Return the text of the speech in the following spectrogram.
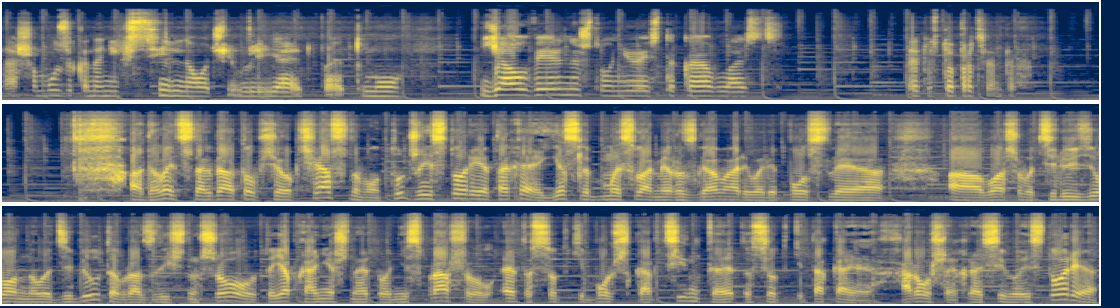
наша музыка на них сильно очень влияет, поэтому я уверена, что у нее есть такая власть. Это сто процентов. А давайте тогда от общего к частному. Тут же история такая. Если бы мы с вами разговаривали после а, вашего телевизионного дебюта в различных шоу, то я бы, конечно, этого не спрашивал. Это все-таки больше картинка, это все-таки такая хорошая, красивая история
